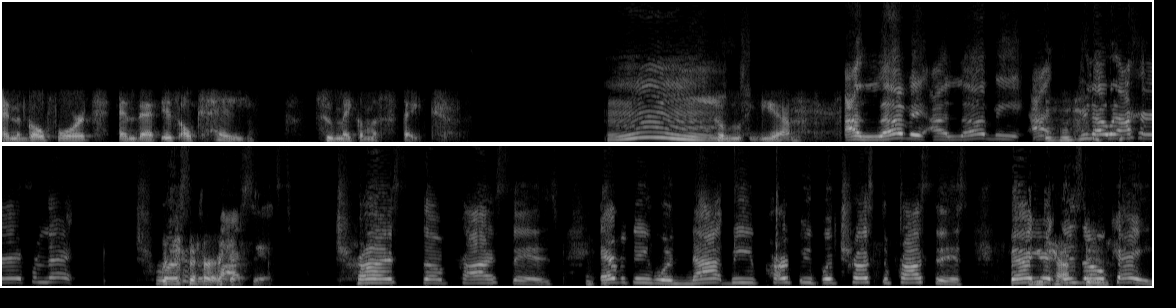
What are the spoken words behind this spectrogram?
and to go for it, and that it's okay to make a mistake. Mm. So yeah. I love it. I love it. I, Mm-hmm. you know what I heard from that? Trust the process. Trust the process. Everything will not be perfect, but trust the process. Failure is to. okay.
